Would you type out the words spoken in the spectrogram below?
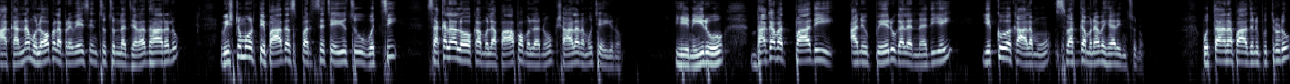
ఆ కన్నము లోపల ప్రవేశించుచున్న జలధారలు విష్ణుమూర్తి పాదస్పర్శ చేయుచూ వచ్చి సకల లోకముల పాపములను క్షాళనము చేయును. ఈ నీరు భగవత్పాది అను పేరు గల నది అయి ఎక్కువ కాలము స్వర్గమున విహరించును. ఉత్తానపాదుని పుత్రుడు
